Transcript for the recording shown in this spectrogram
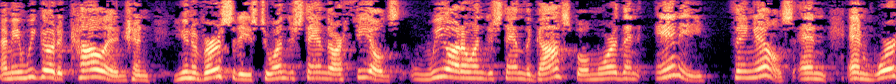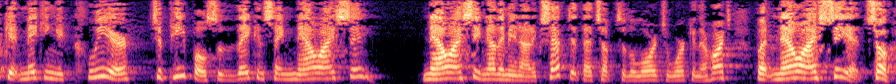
I mean, we go to college and universities to understand our fields. We ought to understand the gospel more than anything else and, and work at making it clear to people so that they can say, now I see. Now I see. Now they may not accept it. That's up to the Lord to work in their hearts. But now I see it. So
